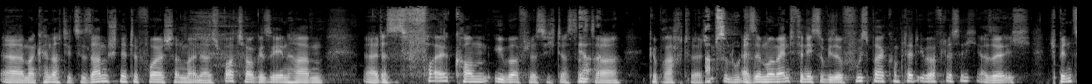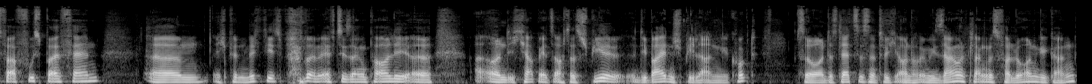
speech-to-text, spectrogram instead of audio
Äh, man kann auch die Zusammenschnitte vorher schon mal in der Sportschau gesehen haben. Äh, das ist vollkommen überflüssig, dass das da gebracht wird. Absolut. Also im Moment finde ich sowieso Fußball komplett überflüssig. Also ich, ich bin zwar Fußballfan, ähm, ich bin Mitglied beim FC St. Pauli äh, und ich habe jetzt auch das Spiel, die beiden Spiele angeguckt. So, und das letzte ist natürlich auch noch irgendwie sang- und klanglos verloren gegangen.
